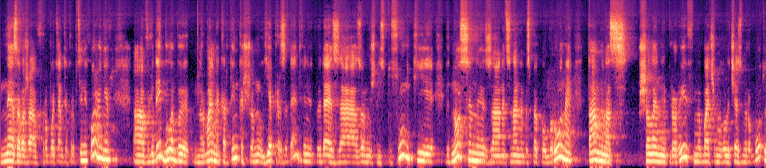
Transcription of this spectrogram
не заважав роботі антикорупційних органів. А в людей була б нормальна картинка, що ну є президент, він відповідає за зовнішні стосунки, відносини за національну безпеку оборони. Там у нас. Шалений прорив, ми бачимо величезну роботу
